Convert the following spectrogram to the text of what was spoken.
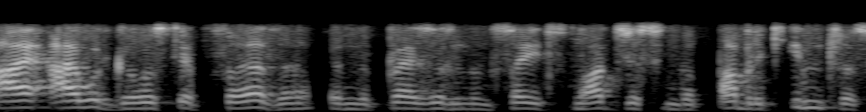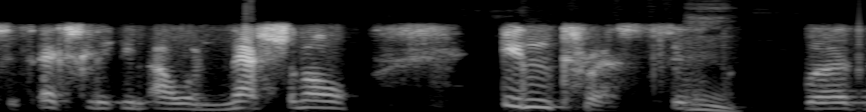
I, I, would go a step further than the president and say it's not just in the public interest, it's actually in our national interests. In mm words,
